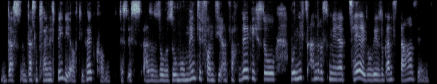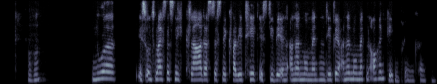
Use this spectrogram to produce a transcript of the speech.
dass, dass ein kleines Baby auf die Welt kommt. Das ist also so, so Momente von, die einfach wirklich so, wo nichts anderes mehr zählt, wo wir so ganz da sind. Mhm. Nur ist uns meistens nicht klar, dass das eine Qualität ist, die wir in anderen Momenten, die wir anderen Momenten auch entgegenbringen könnten.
